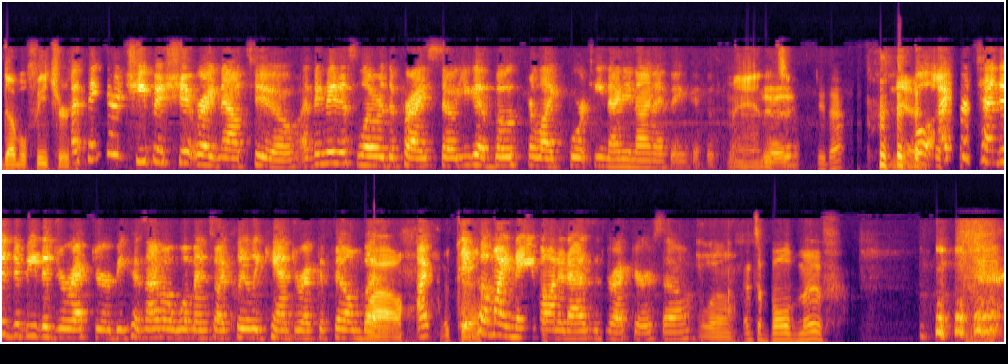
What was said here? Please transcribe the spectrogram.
Double feature. I think they're cheap as shit right now too. I think they just lowered the price, so you get both for like fourteen ninety nine. I think. At this. Man, Yeah. Do that. Yeah. Well, I pretended to be the director because I'm a woman, so I clearly can't direct a film. But wow. I Okay. they put my name on it as the director, so. Well, That's a bold move. I,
